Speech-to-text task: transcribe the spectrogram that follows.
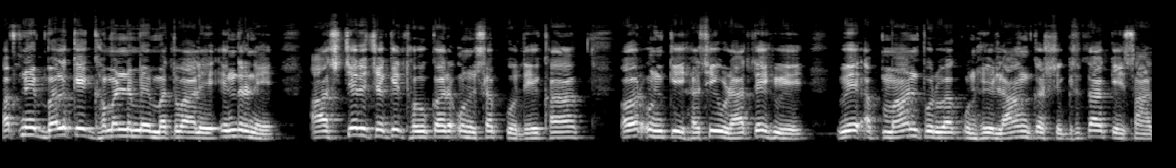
अपने बल के घमंड में मत वाले इंद्र ने आश्चर्यचकित होकर उन सबको देखा और उनकी हँसी उड़ाते हुए वे अपमानपूर्वक उन्हें लांग कर शीघ्रता के साथ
